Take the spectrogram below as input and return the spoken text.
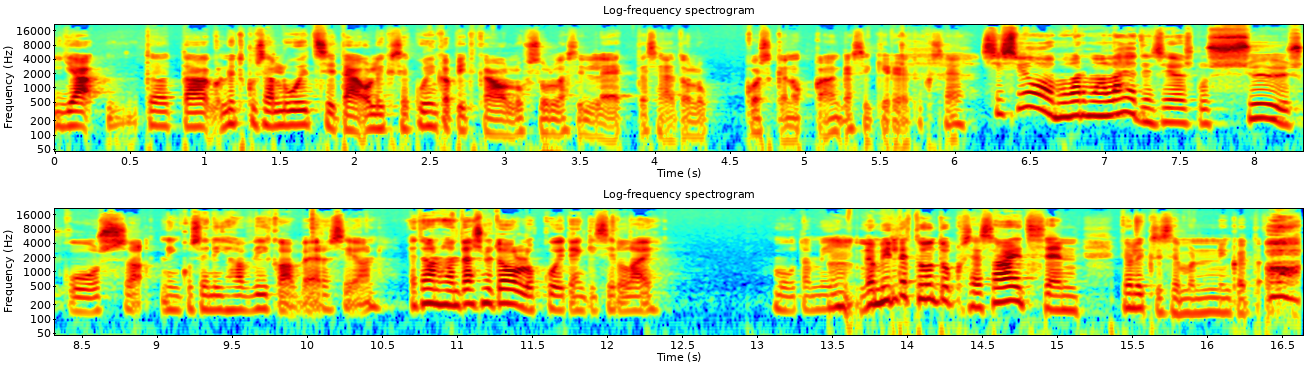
Ja tota, nyt kun sä luit sitä, oliko se kuinka pitkä ollut sulla sille, että sä et ollut koskenutkaan käsikirjoitukseen? Siis joo, mä varmaan lähetin sen joskus syyskuussa niin kuin sen ihan vikaversion. Että onhan tässä nyt ollut kuitenkin sillä muutamia. Mm. No miltä tuntuu, kun sä sait sen, niin oliko se semmoinen, niin kuin, että oh,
